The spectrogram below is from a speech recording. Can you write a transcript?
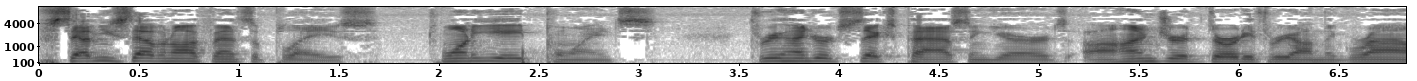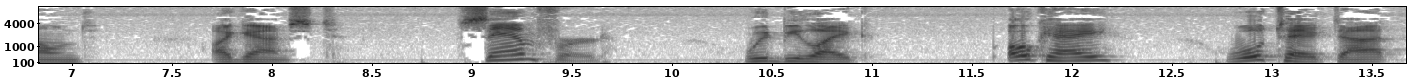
77 offensive plays, 28 points, 306 passing yards, 133 on the ground against Samford, we'd be like, okay, we'll take that.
